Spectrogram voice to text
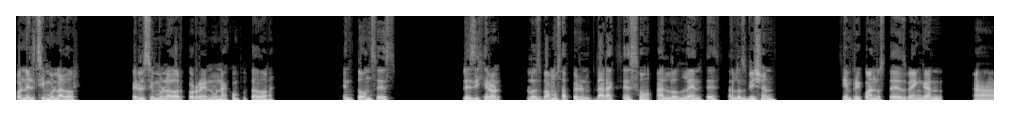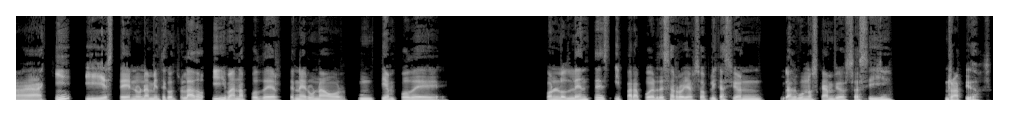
con el simulador, pero el simulador corre en una computadora. Entonces, les dijeron, los vamos a dar acceso a los lentes, a los Vision, siempre y cuando ustedes vengan aquí y estén en un ambiente controlado y van a poder tener un tiempo de con los lentes y para poder desarrollar su aplicación algunos cambios así rápidos.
